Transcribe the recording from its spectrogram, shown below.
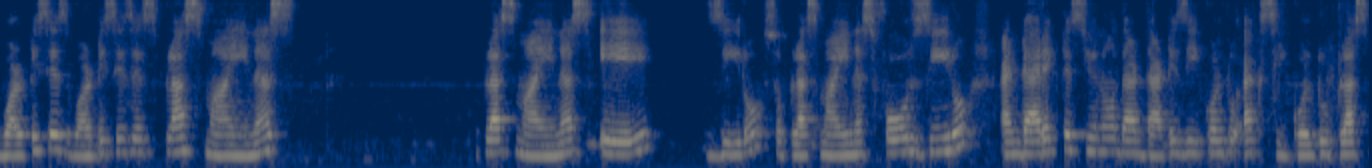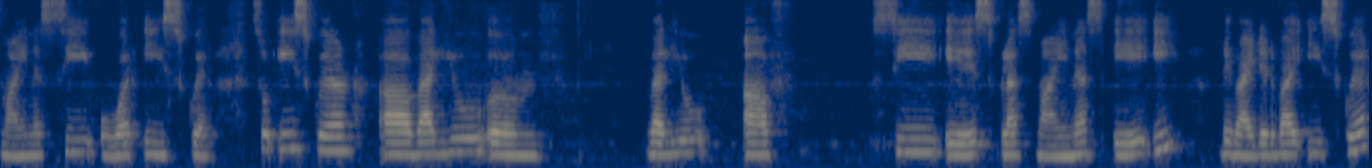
vertices, vertices is plus minus, plus minus A 0. So plus minus 4 0 and directrix you know that that is equal to x equal to plus minus C over E square. So E square uh, value um, value of C is plus minus AE divided by E square.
